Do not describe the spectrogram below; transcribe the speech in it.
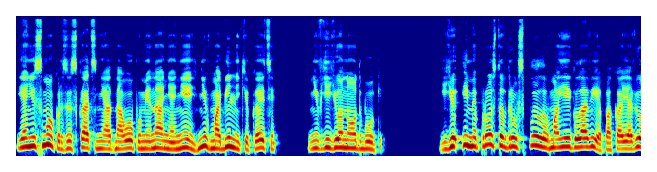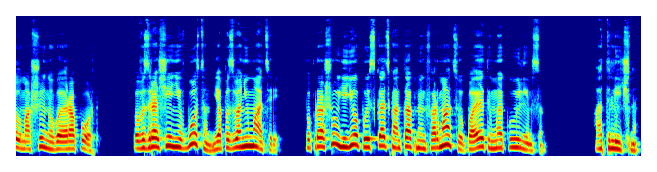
Я не смог разыскать ни одного упоминания о ней ни в мобильнике Кэти, ни в ее ноутбуке. Ее имя просто вдруг всплыло в моей голове, пока я вел машину в аэропорт. По возвращении в Бостон я позвоню матери. Попрошу ее поискать контактную информацию по этой Мэг Уильямсон. Отлично.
